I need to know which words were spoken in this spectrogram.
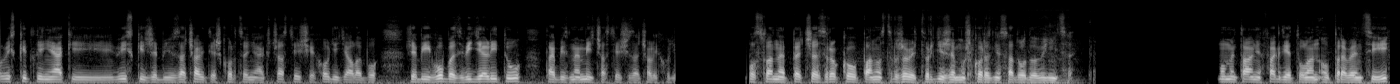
vyskytli nejaký výskyt, že by začali tie škorce nejak častejšie chodiť, alebo že by ich vôbec videli tu, tak by sme my častejšie začali chodiť. Posledné 5-6 rokov pán Ostrožovič tvrdí, že mu škorec nesadol do vinice. Momentálne fakt je to len o prevencii.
